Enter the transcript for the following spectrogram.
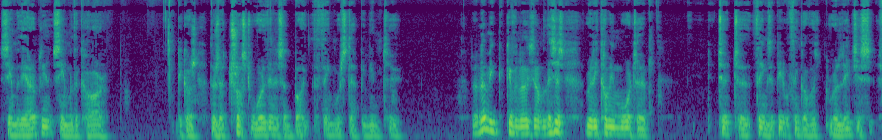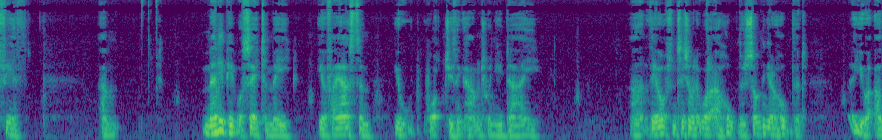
Same with the airplane, same with the car because there's a trustworthiness about the thing we're stepping into. Now, let me give another example. This is really coming more to, to, to things that people think of as religious faith. Um, many people say to me, you know, if I ask them, you, what do you think happens when you die? Uh, they often say something like, well, I hope there's something here. I hope that you, uh,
